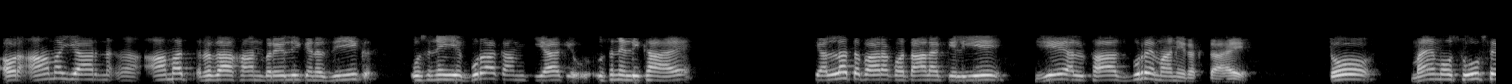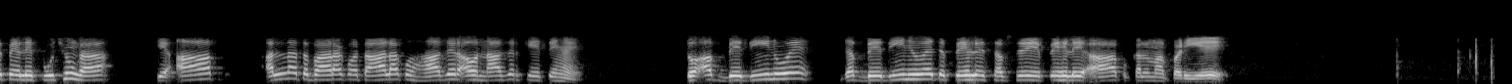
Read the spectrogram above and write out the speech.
اور احمد یار احمد رضا خان بریلی کے نزدیک اس نے یہ برا کام کیا کہ اس نے لکھا ہے کہ اللہ تبارک و تعالیٰ کے لیے یہ الفاظ برے معنی رکھتا ہے۔ تو میں موصوف سے پہلے پوچھوں گا کہ آپ اللہ تبارک و تعالیٰ کو حاضر اور ناظر کہتے ہیں۔ تو اب بے دین ہوئے، جب بے دین ہوئے تو پہلے سب سے پہلے آپ کلمہ پڑھیے۔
